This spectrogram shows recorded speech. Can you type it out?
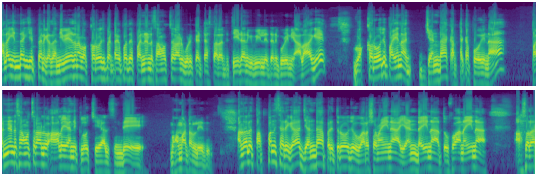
అలాగే ఇందాక చెప్పాను కదా నివేదన ఒక్కరోజు పెట్టకపోతే పన్నెండు సంవత్సరాలు గుడి కట్టేస్తారు. అది తీయడానికి వీల్లేదని గుడిని. అలాగే ఒక్కరోజు పైన జెండా కట్టకపోయినా పన్నెండు సంవత్సరాలు ఆలయాన్ని క్లోజ్ చేయాల్సిందే. మొహమాటం లేదు. అందువల్ల తప్పనిసరిగా జెండా ప్రతిరోజు వర్షమైనా ఎండైనా తుఫానైనా అసలు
